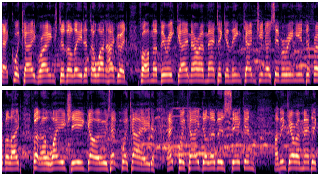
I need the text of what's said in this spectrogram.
Aquicade range to the lead at the 100 from a very game aromatic, and then came Gino Severini and Defibrillate. But away she goes. Aquicade. Aquicade delivers second. I think Aromatic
